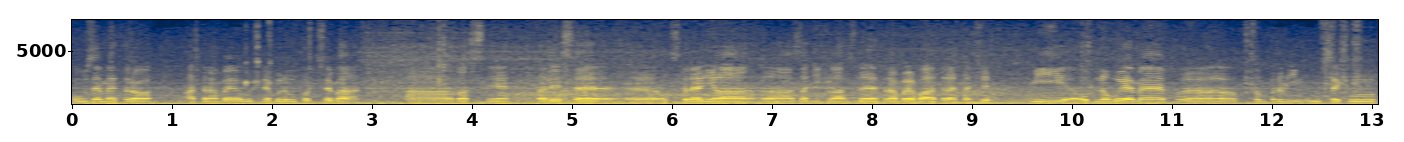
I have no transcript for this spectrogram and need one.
pouze metro a tramvaje už nebudou potřeba a vlastně tady se eh, odstranila a zanikla zde tramvajová trať, takže my obnovujeme eh, v tom prvním úseku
